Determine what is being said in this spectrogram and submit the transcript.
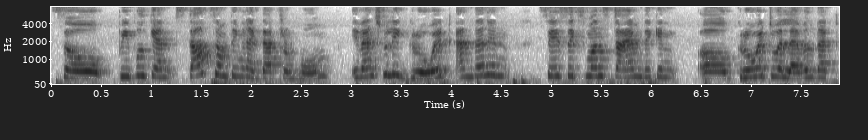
So people can start something like that from home, eventually grow it, and then in say six months' time, they can uh, grow it to a level that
